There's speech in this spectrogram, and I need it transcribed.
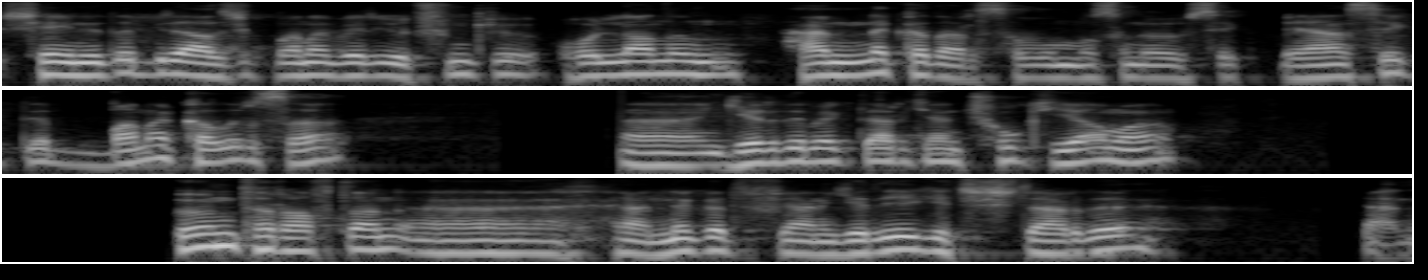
şeyini de birazcık bana veriyor. Çünkü Hollanda'nın her ne kadar savunmasını övsek, beğensek de bana kalırsa e, geride beklerken çok iyi ama ön taraftan e, yani negatif yani geriye geçişlerde yani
